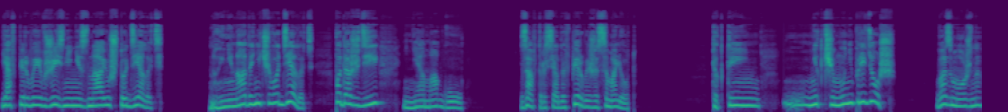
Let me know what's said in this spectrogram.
Я впервые в жизни не знаю, что делать. Ну и не надо ничего делать. Подожди, не могу. Завтра сяду в первый же самолет. Так ты ни к чему не придешь. Возможно,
